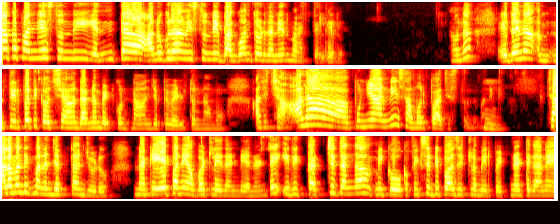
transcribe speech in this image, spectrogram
దాకా పనిచేస్తుంది ఎంత అనుగ్రహం ఇస్తుంది భగవంతుడిది అనేది మనకు తెలియదు. అవునా? ఏదైనా తిరుపతికి వచ్చాము దండం పెట్టుకుంటున్నాం అని చెప్పి వెళ్తున్నాము. అది చాలా పుణ్యాన్ని సముపాదిస్తుంది మనకి. చాలా మందికి మనం చెప్తాం చూడు నాకు ఏ పని అవ్వట్లేదండి అని అంటే ఇది ఖచ్చితంగా మీకు ఒక ఫిక్స్డ్ డిపాజిట్లో మీరు పెట్టినట్టుగానే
